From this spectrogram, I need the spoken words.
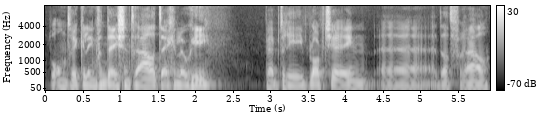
op de ontwikkeling van decentrale technologie, Web3, blockchain, eh, dat verhaal,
